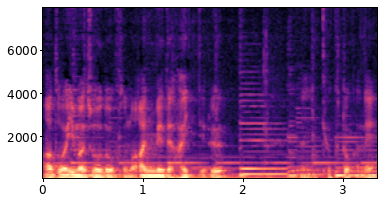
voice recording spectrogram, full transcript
あとは今ちょうどそのアニメで入ってる曲とかね、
